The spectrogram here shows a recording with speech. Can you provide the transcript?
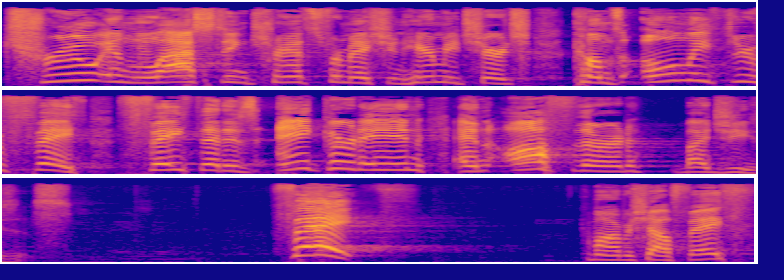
True and lasting transformation, hear me, church, comes only through faith, faith that is anchored in and authored by Jesus. Faith. Come on, everybody shout faith.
